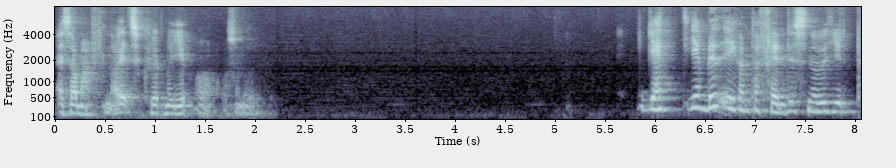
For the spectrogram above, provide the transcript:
altså om aftenen, og altid kørte mig hjem og, og sådan noget. Jeg, jeg ved ikke, om der fandtes noget hjælp.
